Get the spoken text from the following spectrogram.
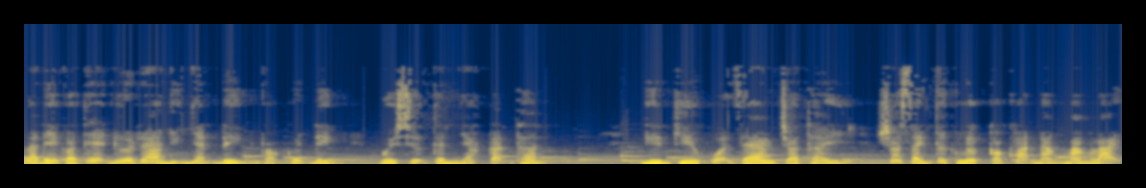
là để có thể đưa ra những nhận định và quyết định với sự cân nhắc cẩn thận. Nghiên cứu của Giang cho thấy so sánh thực lực có khả năng mang lại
